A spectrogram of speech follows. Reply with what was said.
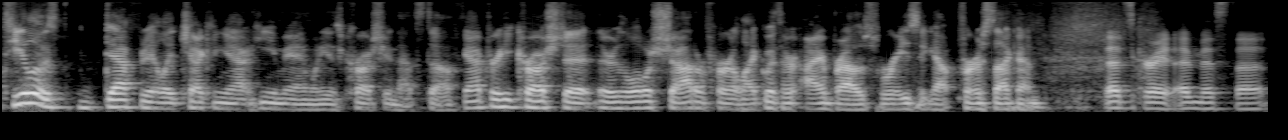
Teela's definitely checking out He-Man when he's crushing that stuff. After he crushed it, there's a little shot of her like with her eyebrows raising up for a second. That's great. I missed that.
